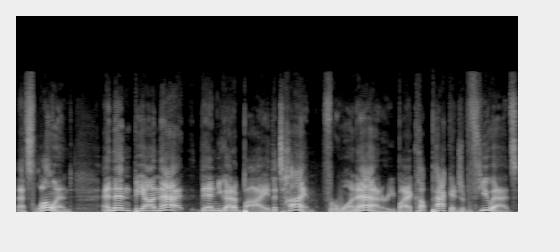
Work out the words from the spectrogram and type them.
That's low end. And then beyond that, then you got to buy the time for one ad or you buy a cup package of a few ads.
